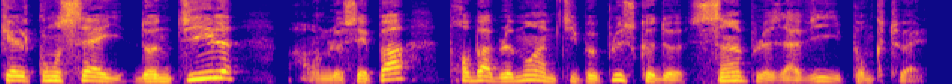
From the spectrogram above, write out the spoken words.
quels conseils donne-t-il? On ne le sait pas, probablement un petit peu plus que de simples avis ponctuels.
